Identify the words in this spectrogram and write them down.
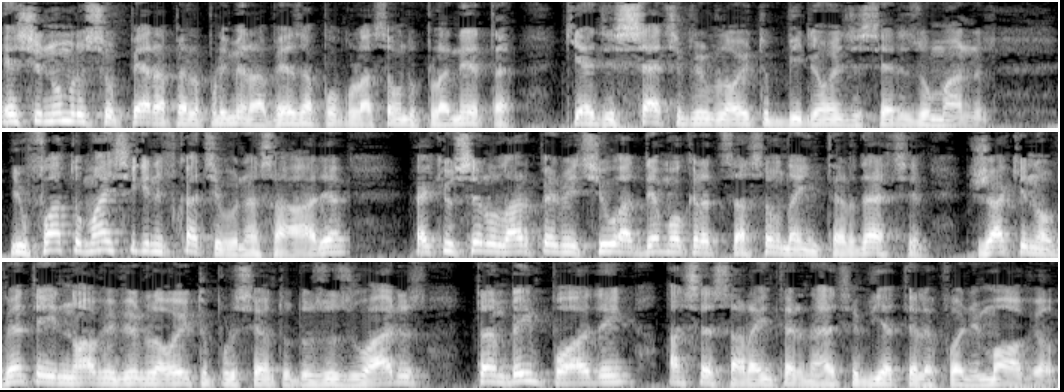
Este número supera pela primeira vez a população do planeta, que é de 7,8 bilhões de seres humanos. E o fato mais significativo nessa área é que o celular permitiu a democratização da internet, já que 99,8% dos usuários também podem acessar a internet via telefone móvel.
